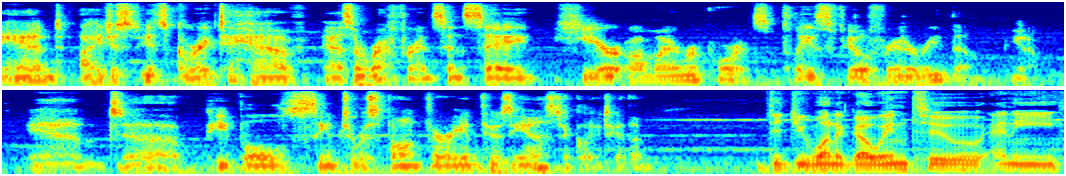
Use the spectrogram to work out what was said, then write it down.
And I just, it's great to have as a reference and say, here are my reports. Please feel free to read them, you know and uh, people seem to respond very enthusiastically to them. Did you want to go into any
